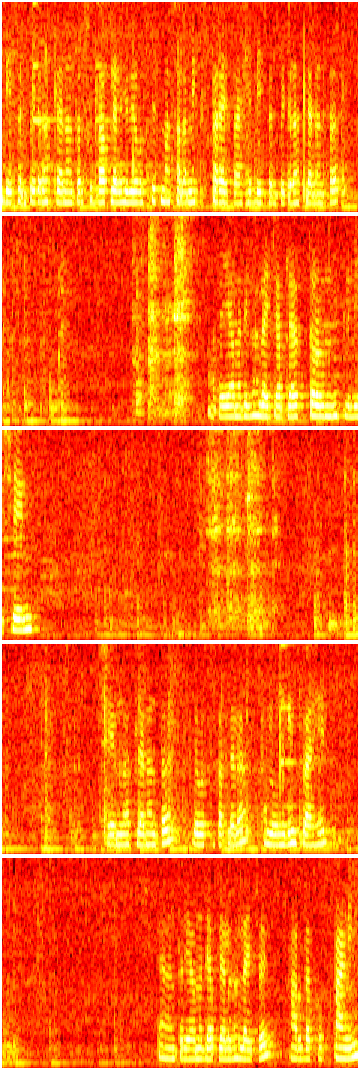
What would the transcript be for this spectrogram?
बेसन पीठ घातल्यानंतर सुद्धा आपल्याला हे व्यवस्थित मसाला मिक्स करायचा आहे बेसन पीठ घातल्यानंतर. आता यामध्ये घालायची आपल्याला तळून घेतलेली शेंग. शेंग घातल्यानंतर व्यवस्थित आपल्याला हलवून घ्यायचं आहे. त्यानंतर यामध्ये आपल्याला घालायचं आहे अर्धा कप पाणी.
